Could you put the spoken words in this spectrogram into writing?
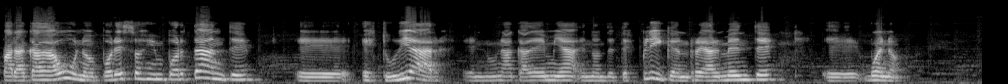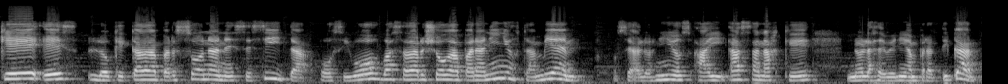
para cada uno. Por eso es importante eh, estudiar en una academia en donde te expliquen realmente, eh, bueno, qué es lo que cada persona necesita. O si vos vas a dar yoga para niños también. O sea, los niños hay asanas que no las deberían practicar,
